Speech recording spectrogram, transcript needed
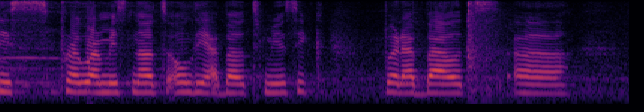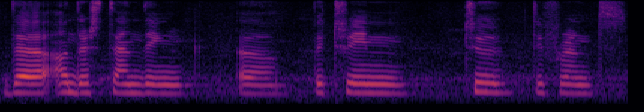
This program is not only about music, but about uh, the understanding uh, between two different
